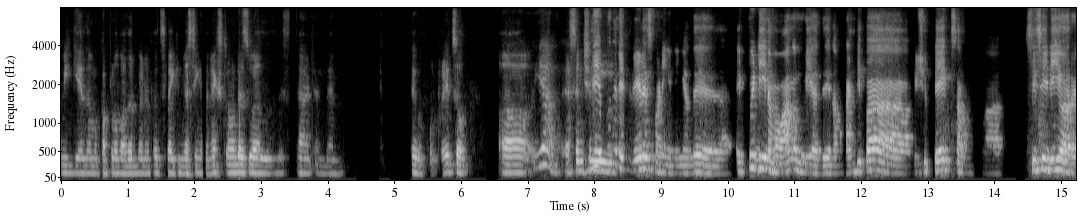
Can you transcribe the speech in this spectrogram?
we gave them a couple of other benefits like investing in the next round as well, this that, and then they were cool, right? So uh, yeah, இது essentially. எப்போது ரியலைஸ் பண்ணீங்க நீங்க வந்து எக்விட்டி நம்ம வாங்க முடியாது நம்ம கண்டிப்பா வி ஷுட் டேக் சம் CCD or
